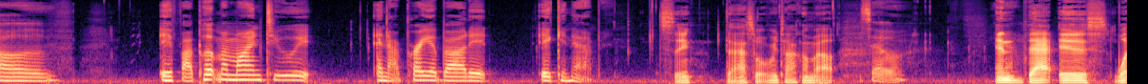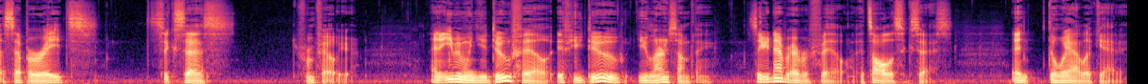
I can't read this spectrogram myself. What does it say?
of if I put my mind to it and I pray about it, it can happen. See, that's what we're talking about. So, And that is what separates success from failure. And even when you do fail, if you do, you learn something. So you never ever fail. It's all a success. And the way I look at it.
